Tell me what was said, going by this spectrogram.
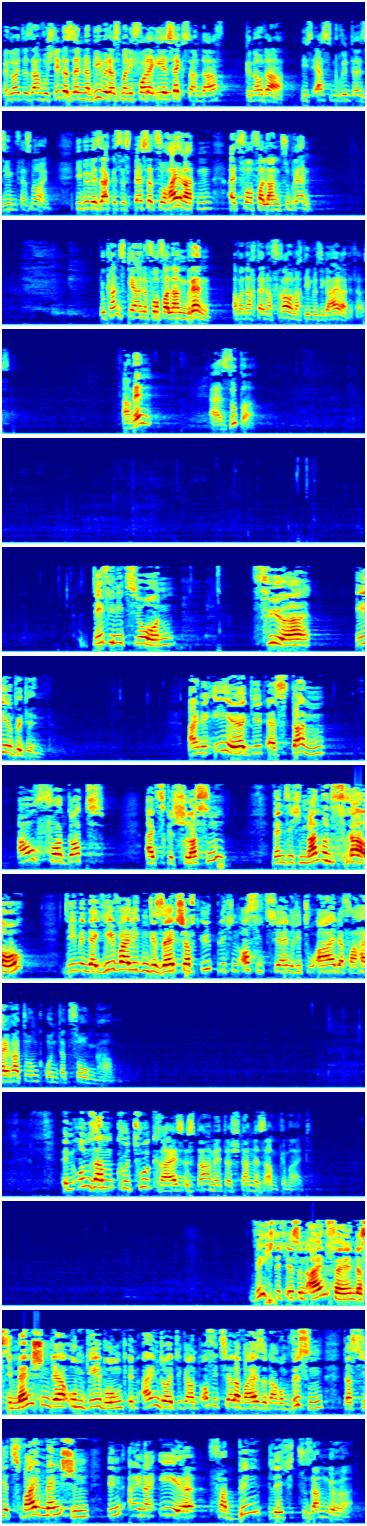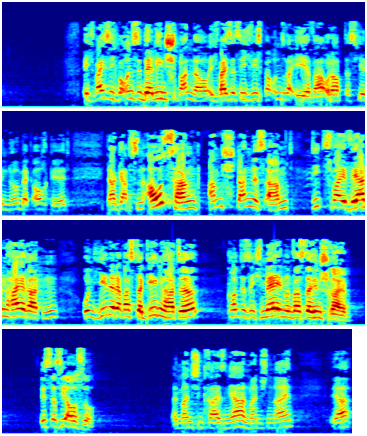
Wenn Leute sagen, wo steht das denn in der Bibel, dass man nicht vor der Ehe Sex haben darf? Genau da. Dies 1. Korinther 7, Vers 9. Die Bibel sagt, es ist besser zu heiraten, als vor Verlangen zu brennen. Du kannst gerne vor Verlangen brennen, aber nach deiner Frau, nachdem du sie geheiratet hast. Amen? Ja, super. Definition für Ehebeginn. Eine Ehe gilt erst dann auch vor Gott als geschlossen, wenn sich Mann und Frau dem in der jeweiligen Gesellschaft üblichen offiziellen Ritual der Verheiratung unterzogen haben. In unserem Kulturkreis ist damit das Standesamt gemeint. Wichtig ist in allen Fällen, dass die Menschen der Umgebung in eindeutiger und offizieller Weise darum wissen, dass hier zwei Menschen in einer Ehe verbindlich zusammengehören. Ich weiß nicht, bei uns in Berlin-Spandau, ich weiß jetzt nicht, wie es bei unserer Ehe war oder ob das hier in Nürnberg auch gilt, da gab es einen Aushang am Standesamt, die zwei werden heiraten und jeder, der was dagegen hatte, konnte sich melden und was dahin schreiben. Ist das hier auch so? In manchen Kreisen ja, in manchen nein. Ja,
